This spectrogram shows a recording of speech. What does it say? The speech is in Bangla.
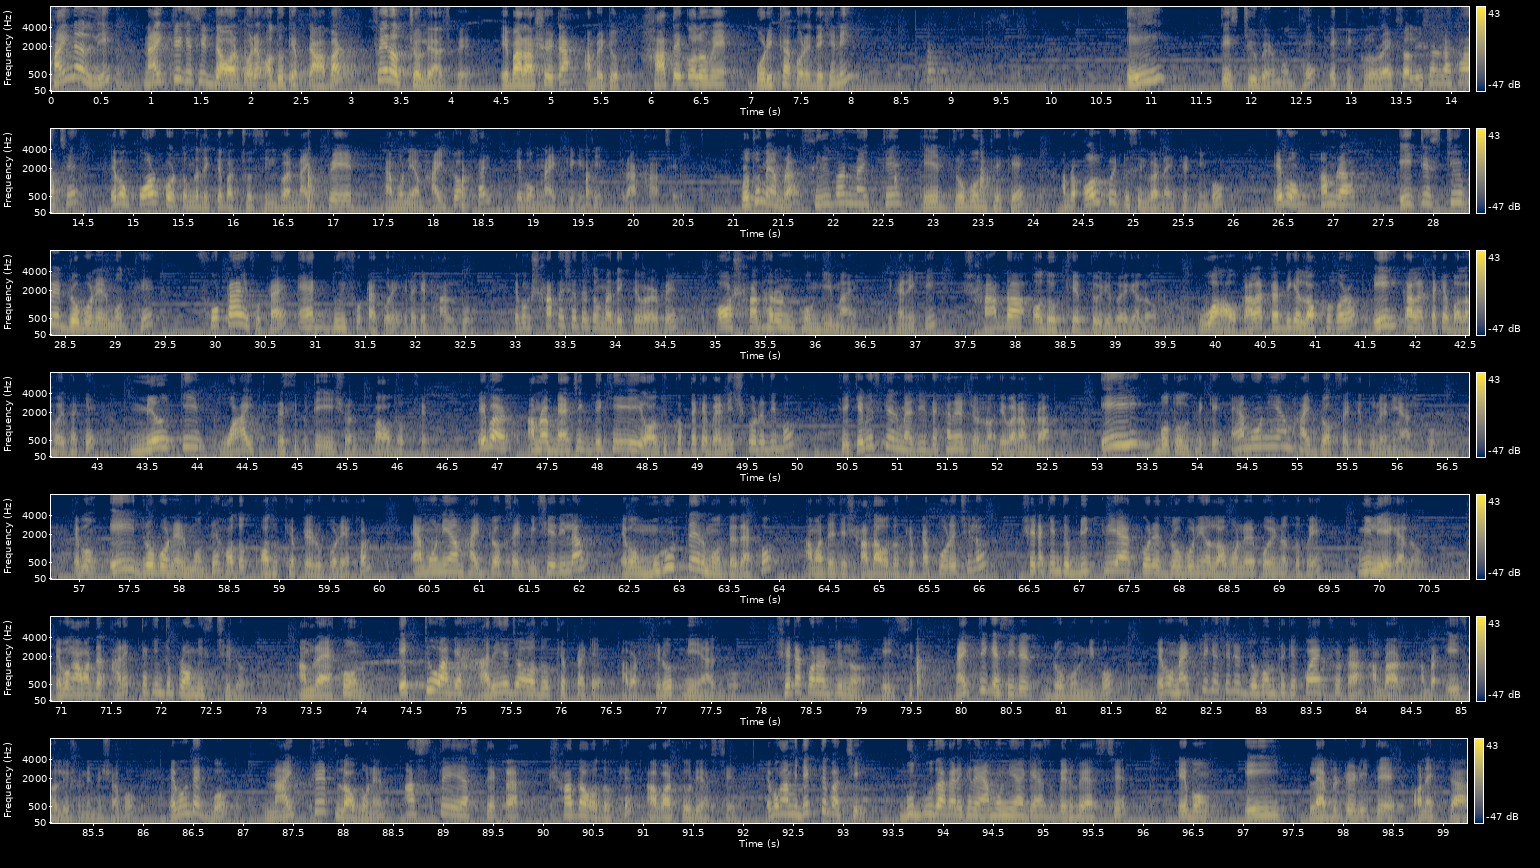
ফাইনালি নাইট্রিক অ্যাসিড দেওয়ার পরে অদক্ষেপটা আবার ফেরত চলে আসবে। এবার আসো এটা, আমরা একটু হাতে কলমে পরীক্ষা করে দেখে নিই। এই টেস্ট টিউবের মধ্যে একটি ক্লোরাইড সলিউশন রাখা আছে এবং পরপর তোমরা দেখতে পাচ্ছ সিলভার নাইট্রেট অ্যামোনিয়াম হাইড্রোক্সাইড এবং নাইট্রিক অ্যাসিড রাখা আছে। প্রথমে আমরা সিলভার নাইট্রেট এর দ্রবণ থেকে আমরা অল্প একটু সিলভার নাইট্রেট নিব এবং আমরা এই টেস্ট টিউবের দ্রবণের মধ্যে ফোটায় ফোটায় এক দুই ফোঁটা করে এটাকে ঢালবো। এবং সাথে সাথে তোমরা দেখতে পারবে অসাধারণ ভঙ্গিমায় এখানে একটি সাদা অদক্ষেপ তৈরি হয়ে গেল। ওয়াও, কালারটার দিকে লক্ষ্য করো। এই কালারটাকে বলা হয়ে থাকে মিল্কি হোয়াইট প্রেসিপিটেশন বা অদক্ষেপ। এবার আমরা ম্যাজিক দেখিয়ে এই অদক্ষেপটাকে ভ্যানিশ করে দিব। সেই কেমিস্ট্রির ম্যাজিক দেখানোর জন্য এবার আমরা এই বোতল থেকে অ্যামোনিয়াম হাইড্রোক্সাইডকে তুলে নিয়ে আসব। এবং এই দ্রবণের মধ্যে অধক্ষেপটের উপরে এখন অ্যামোনিয়াম হাইড্রোক্সাইড মিশিয়ে দিলাম এবং মুহূর্তের মধ্যে দেখো আমাদের যে সাদা অধক্ষেপটা পড়েছিল, সেটা কিন্তু বিক্রিয়া করে দ্রবণীয় লবণের পরিণত হয়ে মিলিয়ে গেল। এবং আমাদের আরেকটা কিন্তু প্রমিস ছিল, আমরা এখন একটু আগে হারিয়ে যাওয়া অধক্ষেপটাকে আবার ফেরত নিয়ে আসব। সেটা করার জন্য এই নাইট্রিক অ্যাসিডের দ্রবণ নিব। এবং নাইট্রিক অ্যাসিডের দ্রবণ থেকে কয়েক ফোঁটা আমরা আমরা এই সলিউশনে মেশাবো এবং দেখব নাইট্রেট লবণের আস্তে আস্তে একটা সাদা অদক্ষেপ আবার তৈরি আসছে। এবং আমি দেখতে পাচ্ছি বুদবুদ আকার এখানে অ্যামোনিয়া গ্যাস বের হয়ে আসছে এবং এই ল্যাবরেটরিতে অনেকটা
